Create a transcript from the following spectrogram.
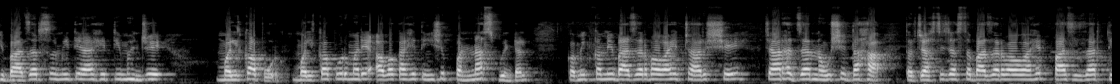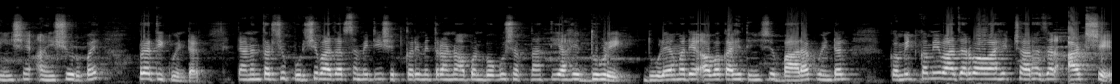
ही बाजार समिती आहे ती म्हणजे मलकापूर. मलकापूरमध्ये आवक आहे तीनशे पन्नास क्विंटल. कमीत कमी बाजारभाव आहे चारशे चार हजार नऊशे दहा. तर जास्तीत जास्त बाजारभाव आहेत पाच हजार तीनशे ऐंशी रुपये प्रति क्विंटल. त्यानंतरची पुढची बाजार समिती शेतकरी मित्रांनो आपण बघू शकता ती आहे धुळे. धुळ्यामध्ये आवक आहे तीनशे बारा क्विंटल. कमीत कमी बाजारभाव आहे चार हजार आठशे.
